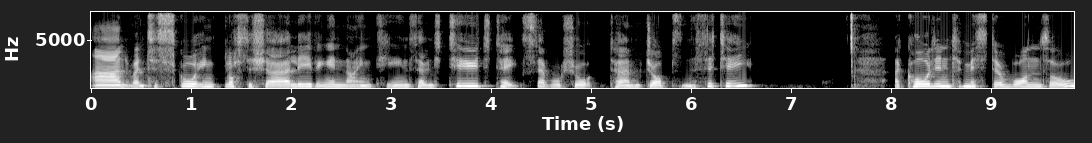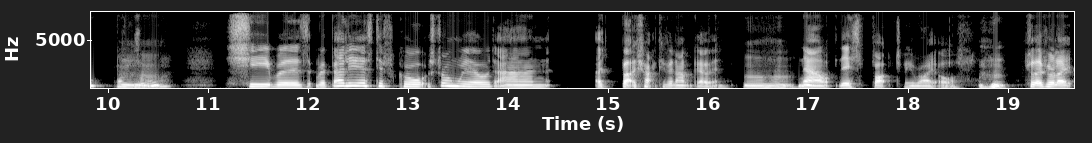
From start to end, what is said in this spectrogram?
and went to school in Gloucestershire, leaving in 1972 to take several short term jobs in the city. According to Mr. Wansell, Wansell Mhm. she was rebellious, difficult, strong willed, and but attractive and outgoing. hmm Now, this fucked me right off. Because I feel like,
